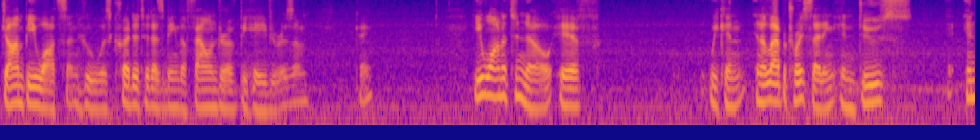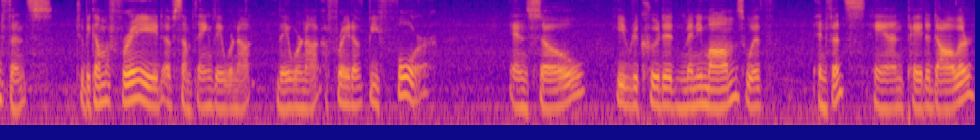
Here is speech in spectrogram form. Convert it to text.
John B. Watson, who was credited as being the founder of behaviorism. Okay? He wanted to know if we can, in a laboratory setting, induce infants to become afraid of something they were not they were not afraid of before. And so he recruited many moms with infants and paid a dollar.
